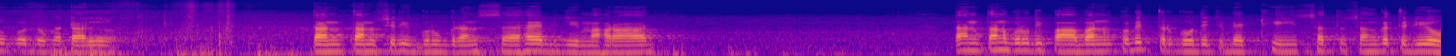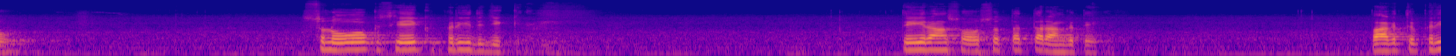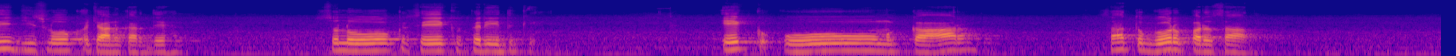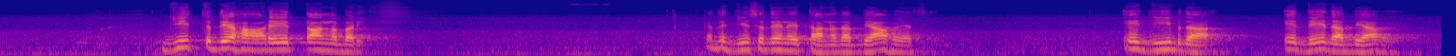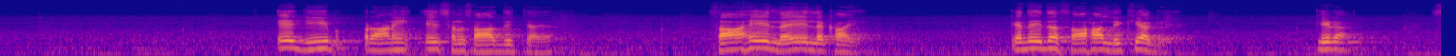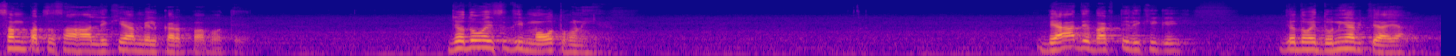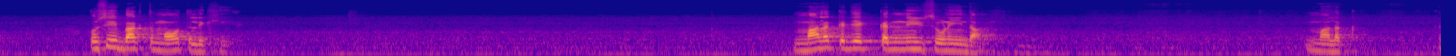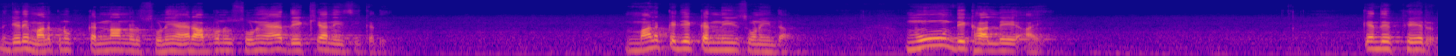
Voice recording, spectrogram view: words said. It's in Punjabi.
ਜੁਗੋ ਜੁਗ ਅਟਲ ਤਨ ਤਨ ਸ੍ਰੀ ਗੁਰੂ ਗ੍ਰੰਥ ਸਾਹਿਬ ਜੀ ਮਹਾਰਾਜ। ਤਨ ਤਨ ਗੁਰੂ ਦੀ ਪਾਵਨ ਪਵਿੱਤਰ ਗੋਦੀ 'ਚ ਬੈਠੀ ਸਤ ਸੰਗਤ ਜੀਓ ਸ਼ਲੋਕ ਸ਼ੇਖ ਫਰੀਦ ਜੀ ਕੇ। 1377 ਅੰਗ ਤੇ। ਭਗਤ ਫਰੀਦ ਜੀ ਸ਼ਲੋਕ ਉਚਾਰਨ ਕਰਦੇ ਹਨ। ਸ਼ਲੋਕ ਸੇਖ ਫਰੀਦ ਕੀ। ਇੱਕ ਓਮਕਾਰ ਸਤ ਗੁਰ ਪ੍ਰਸਾਦ। ਜਿਤ ਦਿਹਾੜੇ ਤਨ ਬਰੀ। ਕਹਿੰਦੇ ਜਿਸ ਦਿਨ ਇਹ ਧਨ ਦਾ ਵਿਆਹ ਹੋਇਆ ਸੀ, ਇਹ ਜੀਬ ਦਾ, ਇਹ ਦੇਹ ਦਾ ਵਿਆਹ ਹੋਇਆ। ਇਹ ਜੀਵ ਪ੍ਰਾਣੀ ਇਹ ਸੰਸਾਰ ਦੇ ਵਿੱਚ ਆਇਆ। ਸਾਹੇ ਲਏ ਲਖਾਏ। ਕਹਿੰਦੇ ਇਹਦਾ ਸਾਹਾ ਲਿਖਿਆ ਗਿਆ ਕਿਹੜਾ? ਸੰਪਤ ਸਾਹਾ ਲਿਖਿਆ ਮਿਲ ਕਰ ਪਾਵੋਤੇ। ਜਦੋਂ ਇਸ ਦੀ ਮੌਤ ਹੋਣੀ ਹੈ। ਵਿਆਹ ਦੇ ਵਕਤ ਹੀ ਲਿਖੀ ਗਈ। ਜਦੋਂ ਇਹ ਦੁਨੀਆ ਵਿੱਚ ਆਇਆ, ਉਸੇ ਵਕਤ ਮੌਤ ਲਿਖੀ ਹੈ ਮਲਕ ਜੇ ਕੰਨੀ ਸੁਣੀਦਾ। ਮਲਕ ਜਿਹੜੇ ਮਲਕ ਨੂੰ ਕੰਨਾਂ ਨਾਲ ਸੁਣਿਆ ਹੈ, ਰੱਬ ਨੂੰ ਸੁਣਿਆ ਹੈ, ਦੇਖਿਆ ਨਹੀਂ ਸੀ ਕਦੇ। ਮਲਕ ਜੇ ਕੰਨੀ ਸੁਣੀਦਾ ਮੂੰਹ ਦਿਖਾਲੇ ਆਏ। ਕਹਿੰਦੇ ਫਿਰ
